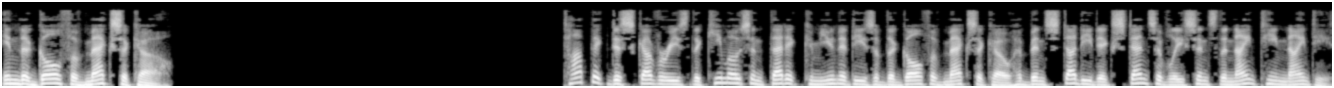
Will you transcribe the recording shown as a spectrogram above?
In the Gulf of Mexico Topic discoveries The chemosynthetic communities of the Gulf of Mexico have been studied extensively since the 1990s,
